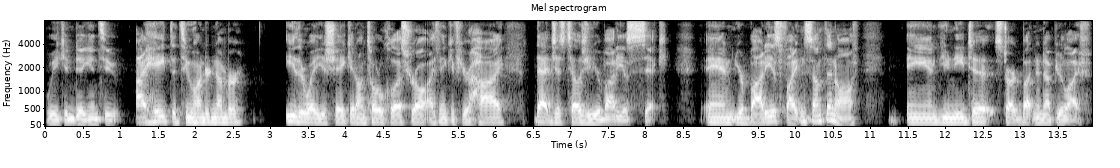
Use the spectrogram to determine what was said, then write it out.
we can dig into. I hate the 200 number. Either way you shake it on total cholesterol, I think if you're high, that just tells you your body is sick and your body is fighting something off and you need to start buttoning up your life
